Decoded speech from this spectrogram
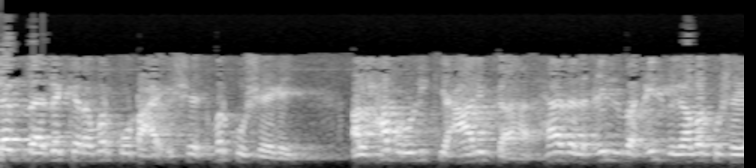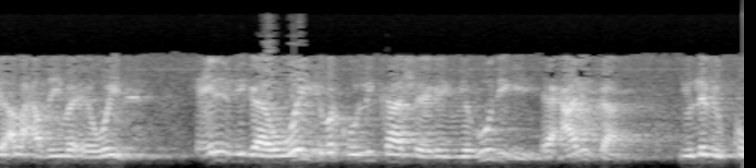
Lamaa dakara markuu dhacay markuu sheegay alxabru ninkii caalimka ahaa hada alcilma cilmigaa markuu sheegay alcadiima ee weyn. Cilmigaa weyn markuu ninkaa sheegay yahuudigii ee caalimka yuu nebigu ku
